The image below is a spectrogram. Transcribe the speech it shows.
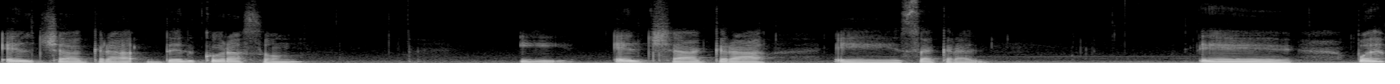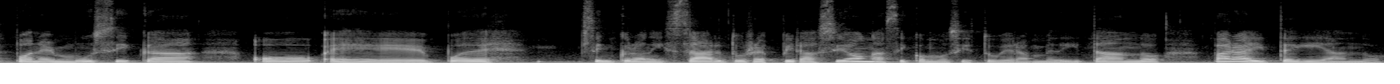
el chakra del corazón y el chakra eh, sacral. Eh, puedes poner música o puedes sincronizar tu respiración, así como si estuvieras meditando, para irte guiando.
